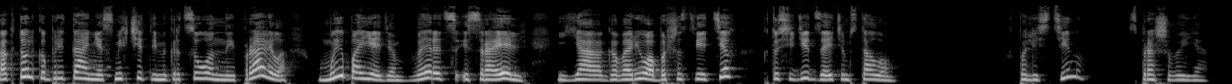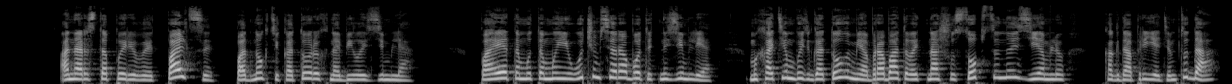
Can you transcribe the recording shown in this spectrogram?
Как только Британия смягчит иммиграционные правила, мы поедем в Эрец-Исраэль. Я говорю о большинстве тех, кто сидит за этим столом. В Палестину? спрашиваю я. Она растопыривает пальцы, под ногти которых набилась земля. Поэтому-то мы и учимся работать на земле. Мы хотим быть готовыми обрабатывать нашу собственную землю, когда приедем туда.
